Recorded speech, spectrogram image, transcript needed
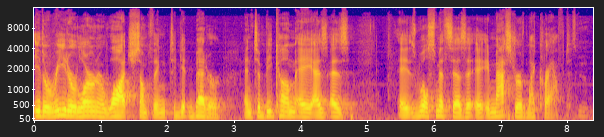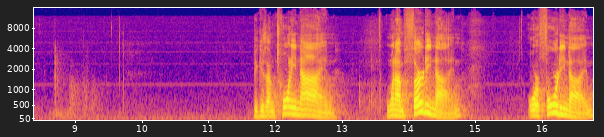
either read or learn or watch something to get better and to become a, as, as, as Will Smith says, a, a master of my craft. Because I'm 29. When I'm 39 or 49,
